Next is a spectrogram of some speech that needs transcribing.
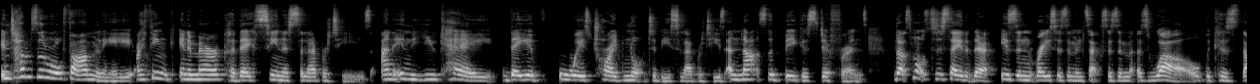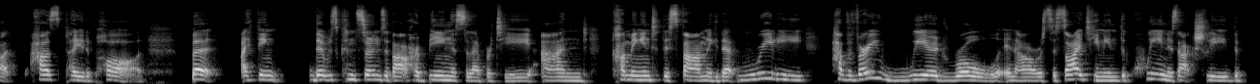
in terms of the royal family, I think in America they're seen as celebrities. And in the UK, they have always tried not to be celebrities. And that's the biggest difference. That's not to say that there isn't racism and sexism as well, because that has played a part. But I think there was concerns about her being a celebrity and coming into this family that really have a very weird role in our society. I mean, the Queen is actually the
